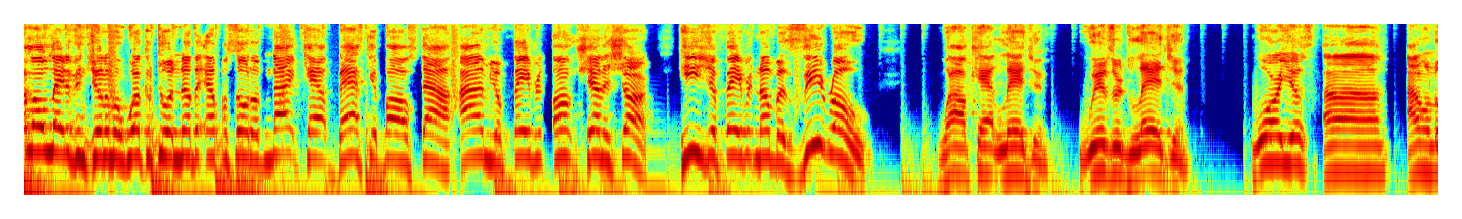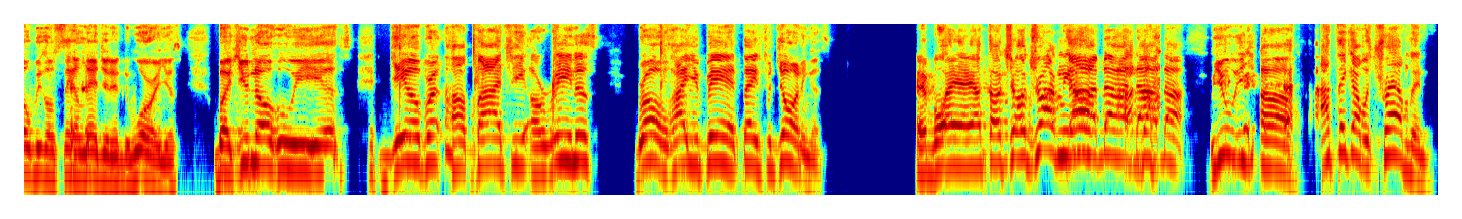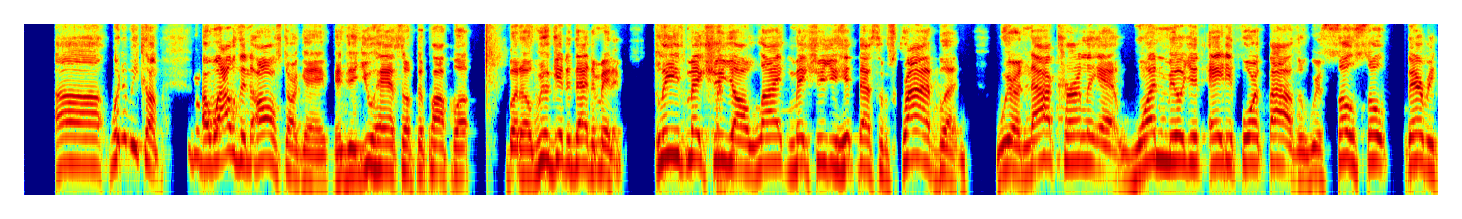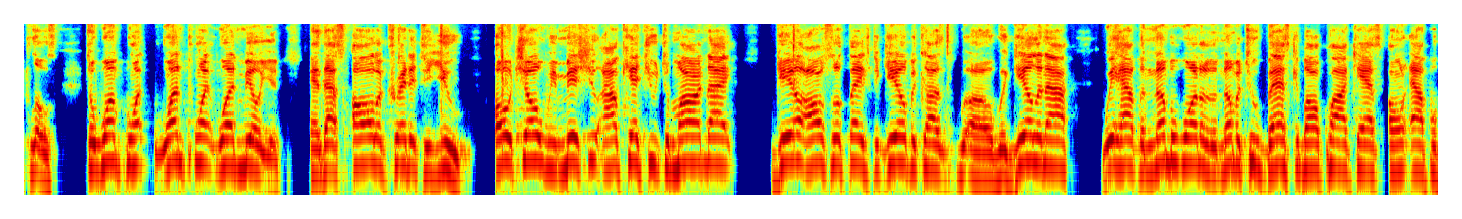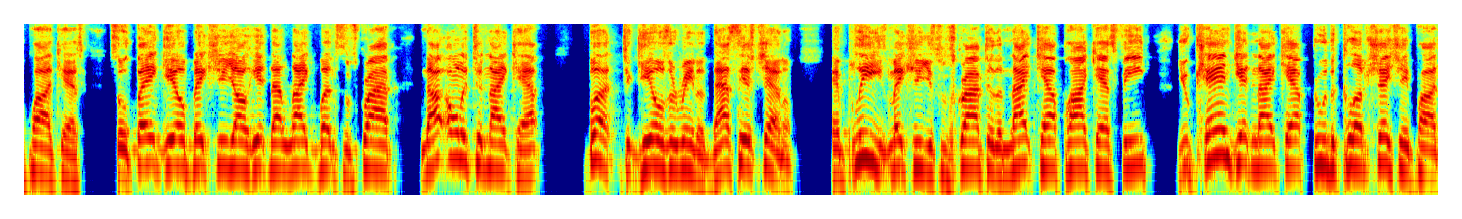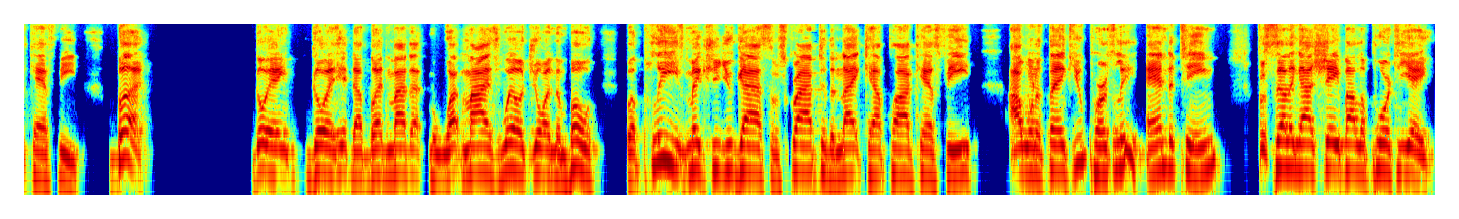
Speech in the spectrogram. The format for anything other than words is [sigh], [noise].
Hello, ladies and gentlemen. Welcome to another episode of Nightcap Basketball Style. I'm your favorite Unc Shannon Sharpe. He's your favorite number zero. Wildcat legend, Wizard legend, Warriors. Uh, I don't know if we're gonna say a legend in the Warriors, but you know who he is. Gilbert Hibachi Arenas. Bro, how you been? Thanks for joining us. Hey boy, I thought y'all dropped me. Nah, nah, nah, nah. You uh I think I was traveling uh, when did we come? Uh, well, I was in the All Star game, and then you had something pop up, but uh, we'll get to that in a minute. Please make sure y'all like, make sure you hit that subscribe button. We are now currently at 1,084,000. We're so, so very close to 1.1 million. And that's all a credit to you. Ocho, we miss you. I'll catch you tomorrow night. Gil, also thanks to Gil because uh, with Gil and I, we have the number one or the number two basketball podcast on Apple Podcasts. So thank Gil. Make sure y'all hit that like button, subscribe, not only to Nightcap, but to Gil's Arena. That's his channel. And please make sure you subscribe to the Nightcap podcast feed. You can get Nightcap through the Club Shay Shay podcast feed, but go ahead and go and hit that button. Might, might as well join them both. But please make sure you guys subscribe to the Nightcap podcast feed. I want to thank you personally and the team for selling out Shea by Laportier.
